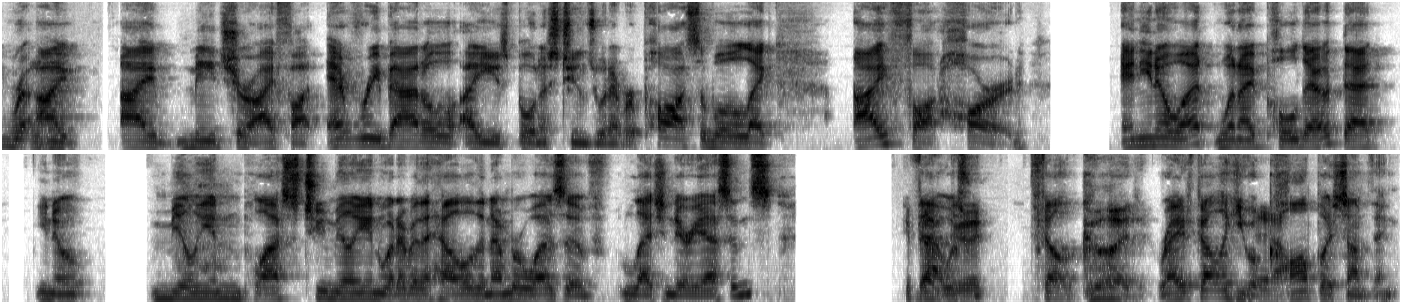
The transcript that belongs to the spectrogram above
re- mm-hmm. I I made sure I fought every battle. I used bonus tunes whenever possible. Like I fought hard. And you know what? When I pulled out that, you know, million plus 2 million whatever the hell the number was of legendary essence, If that that was good. felt good, right? Felt like you Yeah. accomplished something.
